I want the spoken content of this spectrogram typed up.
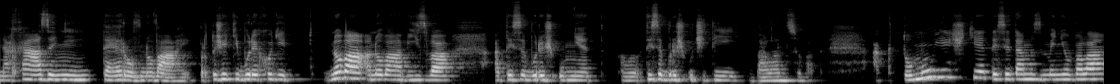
nacházení té rovnováhy, protože ti bude chodit nová a nová výzva a ty se budeš umět, uh, ty se budeš učit jí balancovat. A k tomu ještě, ty si tam zmiňovala,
